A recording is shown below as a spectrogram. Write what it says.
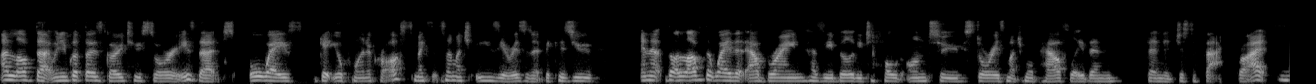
I love that when you've got those go-to stories that always get your point across, makes it so much easier, isn't it? Because you and I love the way that our brain has the ability to hold on to stories much more powerfully than than just a fact, right? Mm.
